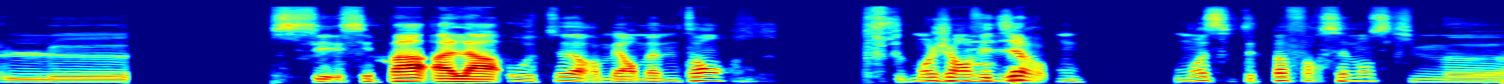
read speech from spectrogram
le c'est pas à la hauteur, mais en même temps, moi j'ai envie de dire, moi c'est peut-être pas forcément ce qui me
